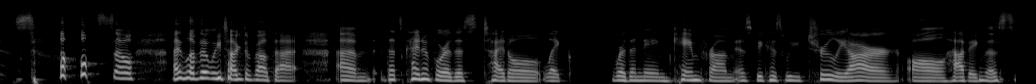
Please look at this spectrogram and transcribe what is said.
so, so I love that we talked about that. Um, that's kind of where this title, like where the name came from, is because we truly are all having this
